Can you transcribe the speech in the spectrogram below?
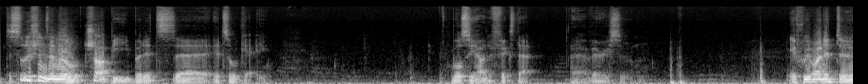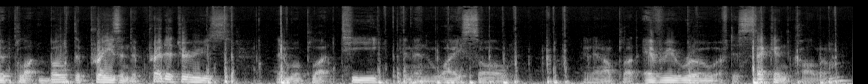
The solution's a little choppy, but it's uh, it's okay. We'll see how to fix that uh, very soon. If we wanted to plot both the preys and the predators, then we'll plot t and then y sol, and then I'll plot every row of the second column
